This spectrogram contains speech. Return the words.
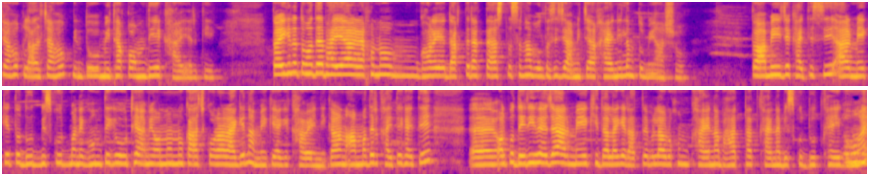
চা হোক, লাল চা হোক, কিন্তু মিঠা কম দিয়ে খাই আর কি। তো এখানে তোমাদের ভাইয়া এখনও ঘরে ডাকতে ডাকতে আসতেছে না বলতেছি যে আমি চা খাইয়ে নিলাম তুমি আসো। তো আমি এই যে খাইতেছি আর মেয়েকে তো দুধ বিস্কুট মানে ঘুম থেকে উঠে আমি অন্য অন্য কাজ করার আগে না মেয়েকে আগে খাওয়াইনি। কারণ আমাদের খাইতে খাইতে অল্প দেরি হয়ে যায় আর মেয়ে খিদা লাগে রাত্রেবেলা ওরকম খায় না ভাত টাত খায় না বিস্কুট দুধ খাইয়ে ঘুমায়।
